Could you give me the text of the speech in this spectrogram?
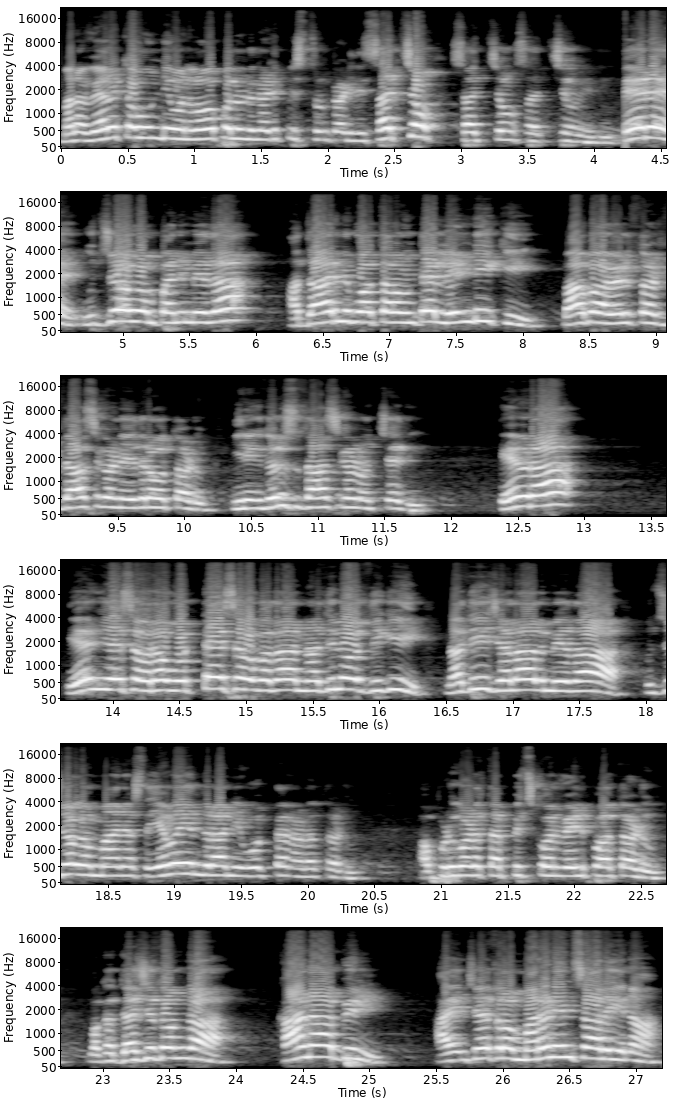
మన వెనక ఉండి మన లోపల నుండి నడిపిస్తుంటాడు. ఇది సత్యం సత్యం సత్యం ఇది. వేరే ఉద్యోగం పని మీద ఆ దారిని పోతా ఉంటే లెండీకి బాబా వెళ్తాడు దాసగణ్ ఎదురవుతాడు. ఈయనకి తెలుసు దాసగణ్ వచ్చేది. ఏమిరా? ఏం చేసావురా? ఒట్టేసావు కదా నదిలో దిగి నదీ జలాల మీద ఉద్యోగం మానేస్తా. ఏమైందిరా? నీ ఒట్టు అని అప్పుడు కూడా తప్పించుకొని వెళ్ళిపోతాడు. ఒక గజ దొంగ కానాబిల్ ఆయన చేతిలో మరణించాలి ఈయన.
